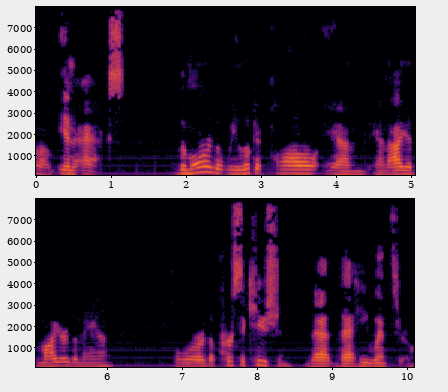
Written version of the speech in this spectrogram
um, in Acts, the more that we look at Paul and and I admire the man for the persecution that that he went through.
